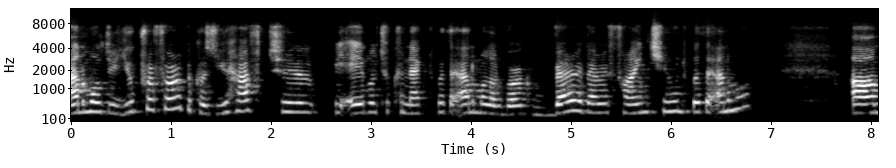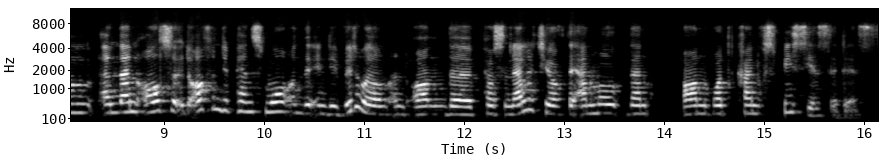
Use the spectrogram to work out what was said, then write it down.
animal do you prefer? Because you have to be able to connect with the animal and work very, very fine tuned with the animal. Um, and then also it often depends more on the individual and on the personality of the animal than on what kind of species it is.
